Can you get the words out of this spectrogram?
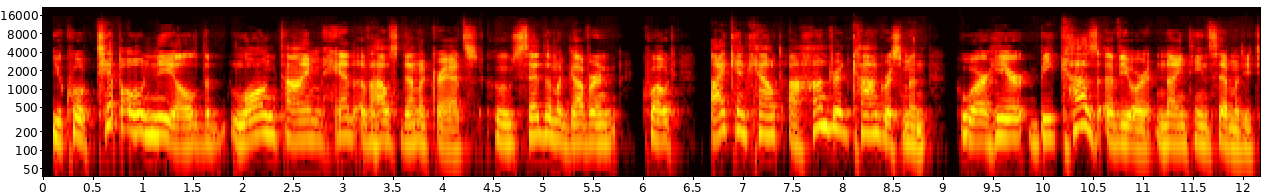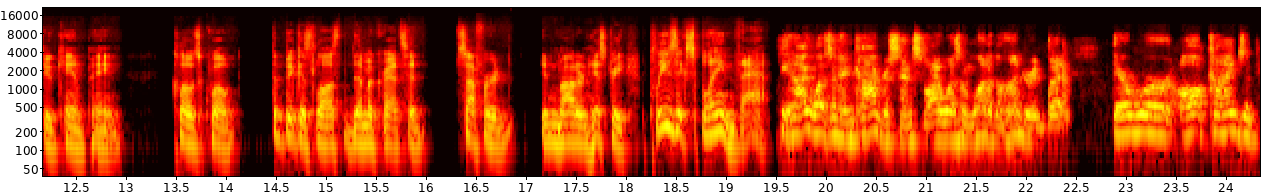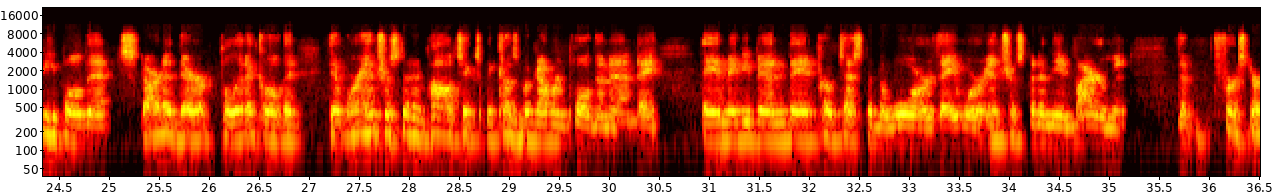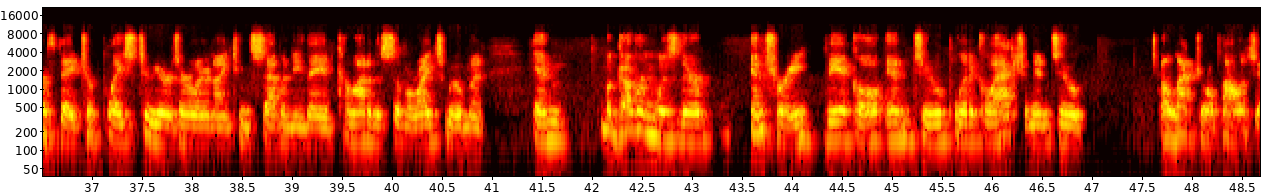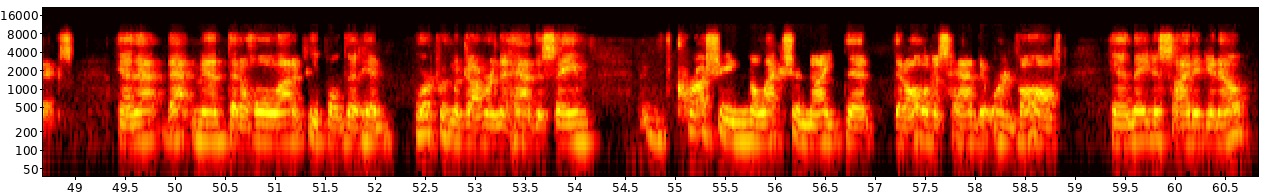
You quote Tip O'Neill, the longtime head of House Democrats, who said to McGovern, quote, I can count a hundred congressmen who are here because of your 1972 campaign. Close quote. The biggest loss the Democrats had suffered in modern history. Please explain that. And I wasn't in Congress then, so I wasn't one of the hundred, but there were all kinds of people that started their political that that were interested in politics because McGovern pulled them in. They they had maybe been they had protested the war. They were interested in the environment. The first Earth Day took place two years earlier, 1970. They had come out of the civil rights movement, and McGovern was their entry vehicle into political action, into electoral politics. And that, that meant that a whole lot of people that had worked with McGovern that had the same crushing election night that, that all of us had that were involved. And they decided, you know,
